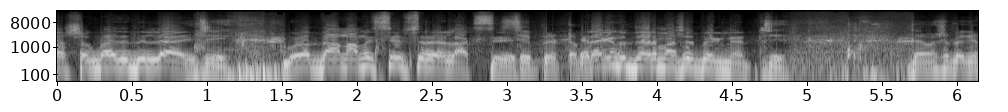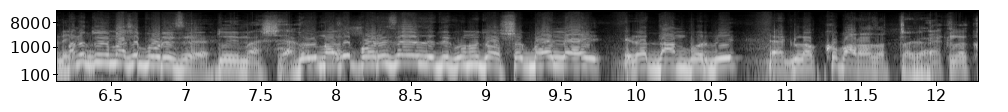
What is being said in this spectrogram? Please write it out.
দর্শক ভাই যদি লেয় জি। গোটার দাম আমি রেটটা এটা কিন্তু দেড় মাসের প্রেগনেন্ট জি। দেড় মাসের প্যাকেট মানে দুই মাসে পড়েছে? দুই মাস। দুই মাসে পড়েছে যদি কোনো দর্শক ভাই লেয় এটার দাম পড়বে এক লক্ষ বারো হাজার টাকা। এক লক্ষ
